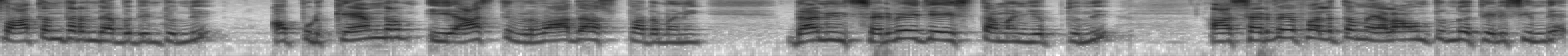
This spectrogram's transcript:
స్వాతంత్రం దెబ్బతింటుంది అప్పుడు కేంద్రం ఈ ఆస్తి వివాదాస్పదమని దానిని సర్వే చేయిస్తామని చెప్తుంది. ఆ సర్వే ఫలితం ఎలా ఉంటుందో తెలిసిందే.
